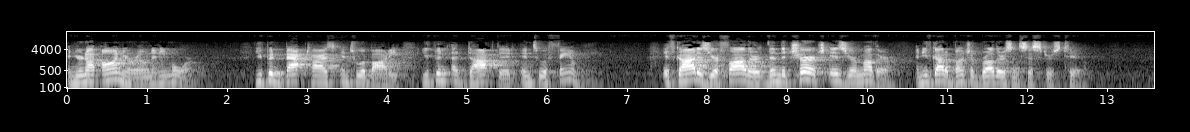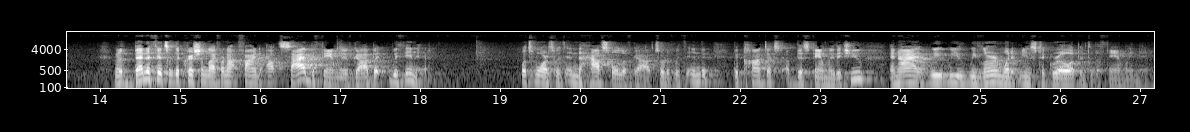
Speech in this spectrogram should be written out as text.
and you're not on your own anymore. You've been baptized into a body, you've been adopted into a family. If God is your father, then the church is your mother, and you've got a bunch of brothers and sisters too. Now, the benefits of the Christian life are not found outside the family of God, but within it. What's more, it's within the household of God, sort of within the, the context of this family that you and I, we, we, we learn what it means to grow up into the family name,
